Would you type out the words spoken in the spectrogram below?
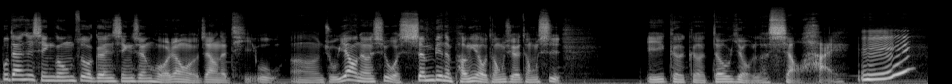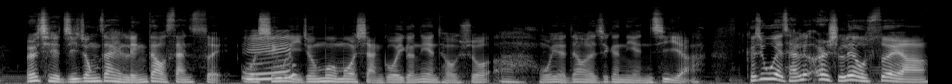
不单是新工作跟新生活让我有这样的体悟，嗯、呃，主要呢是我身边的朋友、同学、同事，一个个都有了小孩。嗯。而且集中在零到三岁，我心里就默默闪过一个念头说，说、嗯、啊，我也到了这个年纪啊，可是我也才六二十六岁啊。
